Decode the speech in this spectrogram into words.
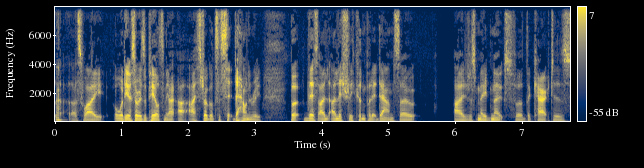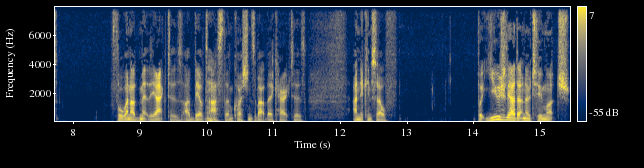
that's why audio stories appeal to me. I, I, I struggle to sit down and read, but this, I, I literally couldn't put it down. So I just made notes for the characters. For when I'd met the actors, I'd be able to Mm. ask them questions about their characters and Nick himself. But usually, I don't know too much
